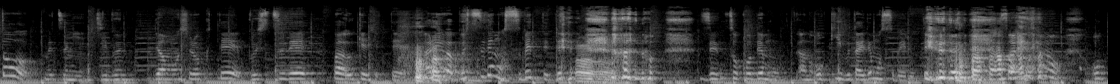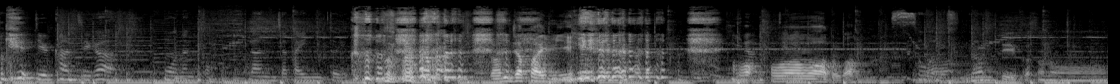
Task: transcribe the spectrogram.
と別に自分で面白くて部室では受けてて あるいは部室でも滑っててうんうん。あのぜそこでもあの大きい舞台でも滑るっていう。それでも OK っていう感じがもうなんかランジャタイミというか。ランジャタイミ？にパワーワードが。そうですなんねていうかその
